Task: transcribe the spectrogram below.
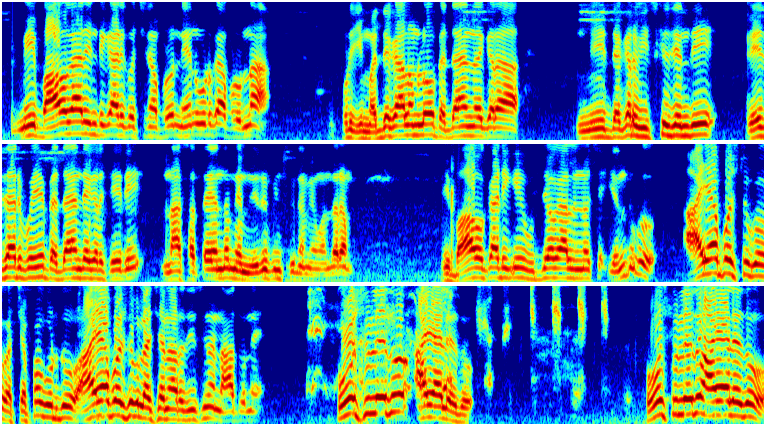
మీ బావగారి ఇంటికాడికి వచ్చినప్పుడు నేను కూడా అప్పుడు ఉన్నా. ఇప్పుడు ఈ మధ్య కాలంలో పెద్ద ఆయన దగ్గర మీ దగ్గర విసుగు చెంది వేజారిపోయి పెద్ద ఆయన దగ్గర చేరి నా సత్తా ఏందో మేము నిరూపించుకున్నాం మేమందరం. మీ బావకాడికి ఉద్యోగాలను ఎందుకు ఆయా పోస్టుకు చెప్పకూడదు ఆయా పోస్టుకు లక్షన్నర తీసిన నాతోనే. పోస్టు లేదు ఆయా లేదు. పోస్టు లేదు ఆయా లేదు.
